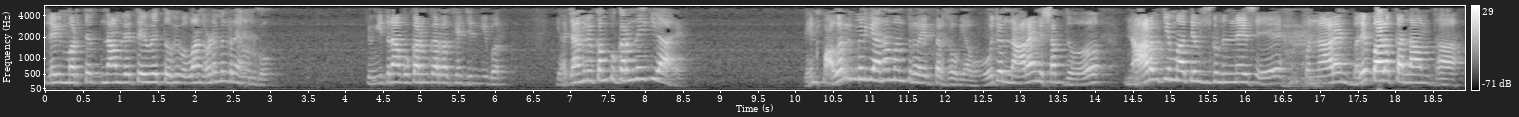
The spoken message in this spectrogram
लेकिन मरते नाम लेते हुए तो भी भगवान थोड़े मिल रहे हैं उनको। क्योंकि इतना को कर्म कर रखे ज़िंदगी भर। यह जामिल कम को कर्म नहीं किया है। लेकिन पावर मिल गया ना मंत्र, एक तरह से हो गया वो। जो नारायण शब्द, नारद के माध्यम से उसको मिलने से, वो नारायण भले बालक का नाम था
